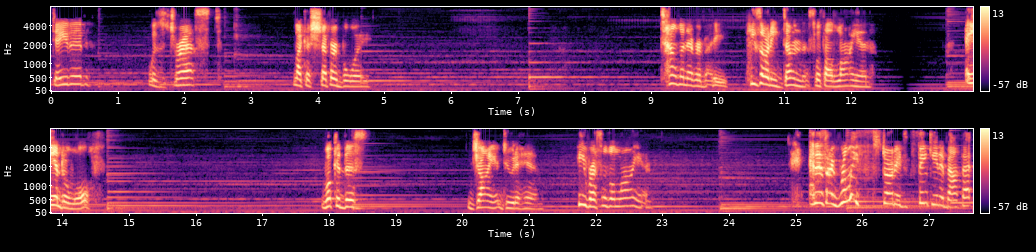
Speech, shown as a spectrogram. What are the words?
David was dressed like a shepherd boy, telling everybody he's already done this with a lion and a wolf. What could this giant do to him? He wrestled a lion. And as I really started thinking about that,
